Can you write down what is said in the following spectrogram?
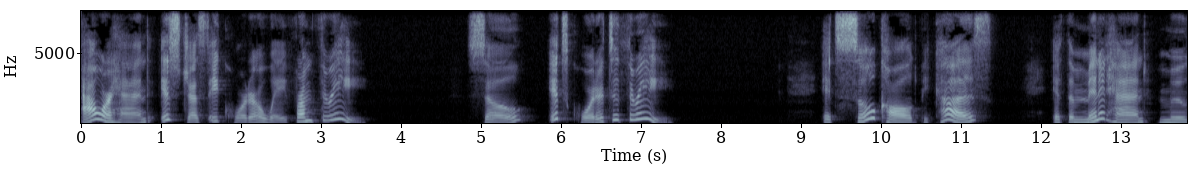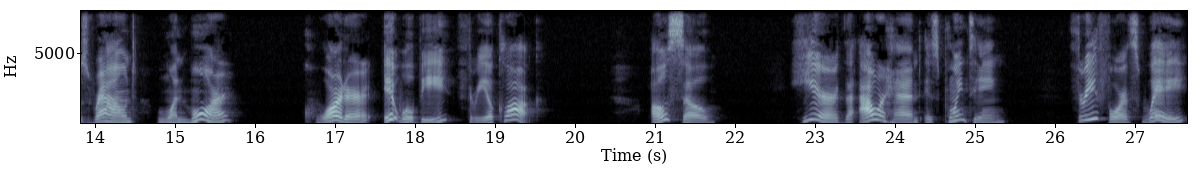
Hour hand is just a quarter away from 3. So it's quarter to 3. It's so called because if the minute hand moves round one more quarter, it will be three o'clock. Also, here the hour hand is pointing three fourths way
